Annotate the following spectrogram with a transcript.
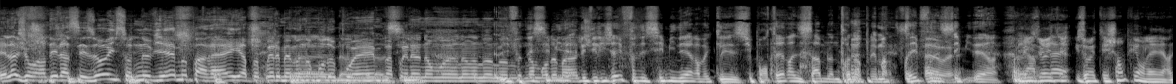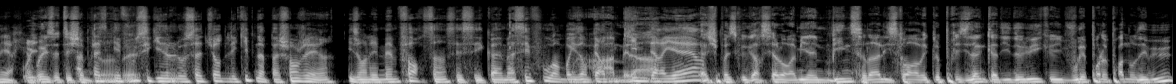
Et là, j'ai regardé la saison, ils sont 9e, pareil, à peu près le même Ouais, nombre de non, points, non, à peu si. près le nombre, nombre- de séminaires. matchs. Les dirigeants, ils font des séminaires avec les supporters ensemble entre Naples et Marseille. Ils font Ah des séminaires. Mais Mais ils, ont été, ils ont été champions l'année dernière. Oui. Oui, ils étaient Après, champions. ce qui est fou, ouais. c'est que l'ossature de l'équipe n'a pas changé. hein. Ils ont les mêmes forces. hein. C'est, c'est quand même assez fou. hein. Bon, ils ont Ah, perdu mais Kim là- derrière. Là, je pense que Garcia leur a mis un bins là, l'histoire avec le président qui a dit de lui qu'il voulait pas le prendre au début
